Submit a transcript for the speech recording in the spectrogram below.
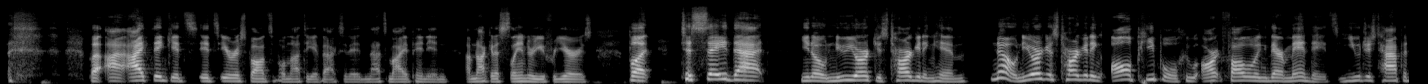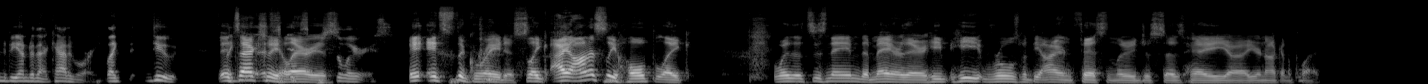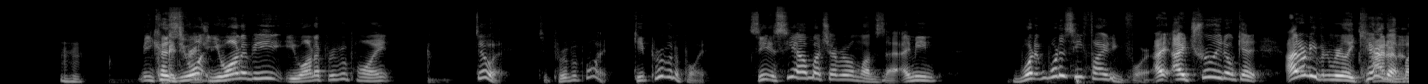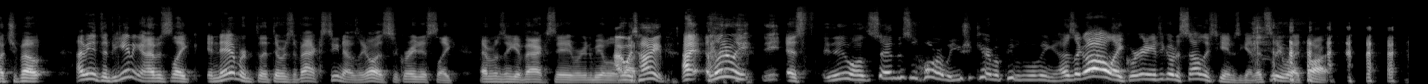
but I, I think it's it's irresponsible not to get vaccinated, and that's my opinion. I'm not going to slander you for yours, but to say that you know New York is targeting him, no, New York is targeting all people who aren't following their mandates. You just happen to be under that category, like, dude. like, It's actually it's- hilarious. It's, hilarious. It, it's the greatest. Like I honestly hope like what's his name? The mayor there. He he rules with the iron fist and literally just says, "Hey, uh, you're not going to play." Mhm. Because It's you want you want to be you want to prove a point. Do it to prove a point. Keep proving a point. See see how much everyone loves that. I mean, what what is he fighting for? I I truly don't get it. I don't even really care that know. much about. I mean, at the beginning, I was like enamored that there was a vaccine. I was like, "Oh, it's the greatest! Like everyone's gonna get vaccinated. We're gonna be able to." I was hype. I literally, as well, Sam, this is horrible. You should care about people's well-being. I was like, oh, like we're gonna get to go to Celtics games again. That's literally what I thought.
